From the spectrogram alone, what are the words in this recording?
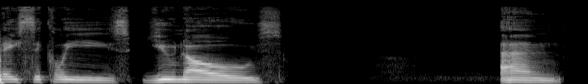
basicallys, you knows, and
